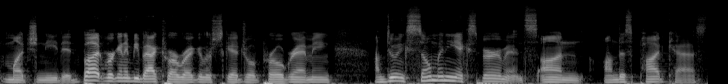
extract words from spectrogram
much needed. But we're going to be back to our regular scheduled programming. I'm doing so many experiments on on this podcast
